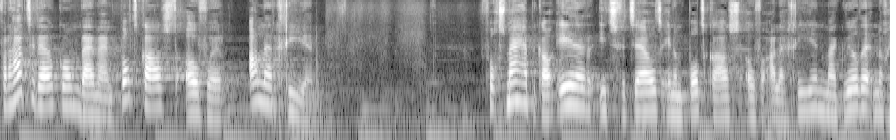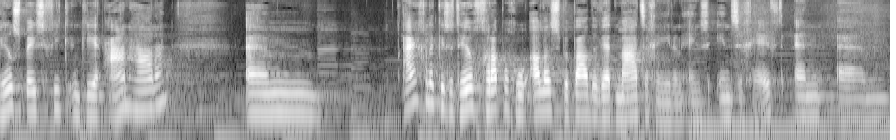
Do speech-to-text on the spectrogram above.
van harte welkom bij mijn podcast over allergieën. Volgens mij heb ik al eerder iets verteld in een podcast over allergieën, maar ik wilde het nog heel specifiek een keer aanhalen. Um, eigenlijk is het heel grappig hoe alles bepaalde wetmatigheden in zich heeft. En um,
